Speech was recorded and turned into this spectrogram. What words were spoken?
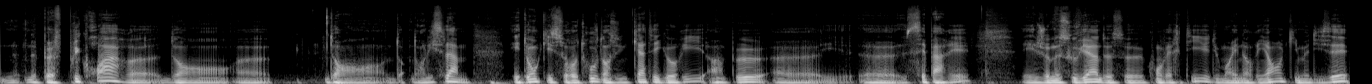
ne, peuvent plus croire euh, dans, euh, dans, l'islam. Et donc, ils se retrouvent dans une catégorie un peu euh, euh, séparée. Et je me souviens de ce converti du Moyen-Orient qui me disait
